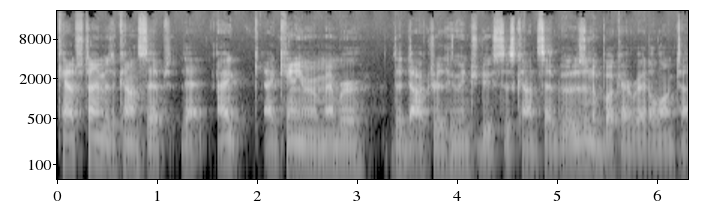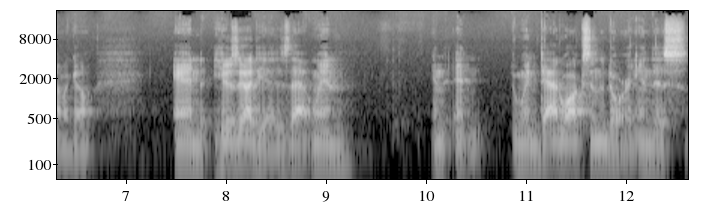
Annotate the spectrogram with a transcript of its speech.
couch time is a concept that I I can't even remember the doctor who introduced this concept, but it was in a book I read a long time ago. And here's the idea: is that when and, and when dad walks in the door in this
